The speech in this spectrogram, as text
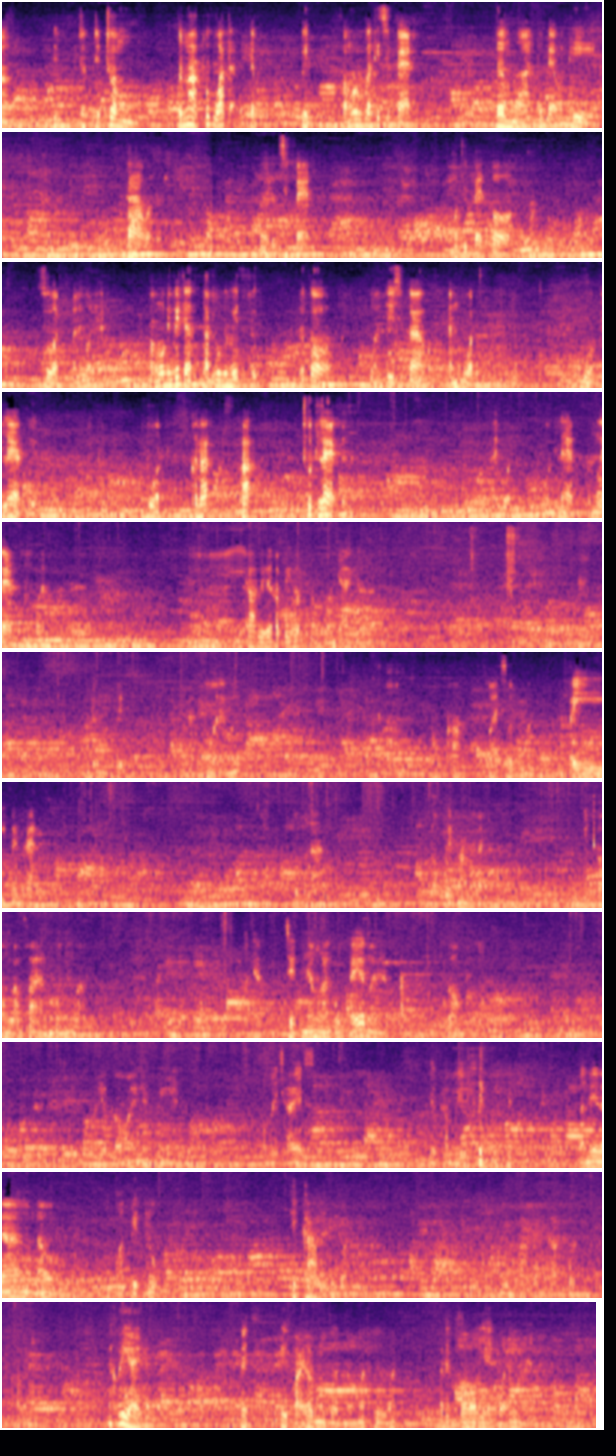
ติดจะติดช่วงส่วนมากทุกวัดจะปิดของรุ่นวันที่สิบแปดเริ่มงานตั้งแต่วันที่เก้าถึงสิบแปดวันที่แปดก็สวดมาเรียกว่อะไรนะฝังลูกนิมิตตัดลูกนิมิตแล้วก็วันที่สิบเก้ากันบวช แรก บวชคณะพระชุดแรกเลยนะไปบวชบวชแรกครั้งแรกในวันกล้าปีครับปีครับคนใหญ่เยอะมาดูปิดโอ้เดี๋ยวมันทองคำไว้สุดหมดตีเป็นแผ่น ดอกเกล็ดมากเลยนะปิดทองหลังฟ้าข้างบนนี่หว่าก็จะเสร็จเนื้องานคงเป๊ะมาเลยครับลองเรียบร้อยเรียบเนียนเขาไม่ใช้เดี๋ยวทำเองตอนนี้แล้วเรามาปิดลูกที่กาเลยดีกว่าดูภาพบรรยากาศก่อนไม่ค่อยใหญ่ครับ ที่ฝ่ายเรามีเกิดหนองมัดคือวัดวัดคอใหญ่กว่านี้หน่อย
